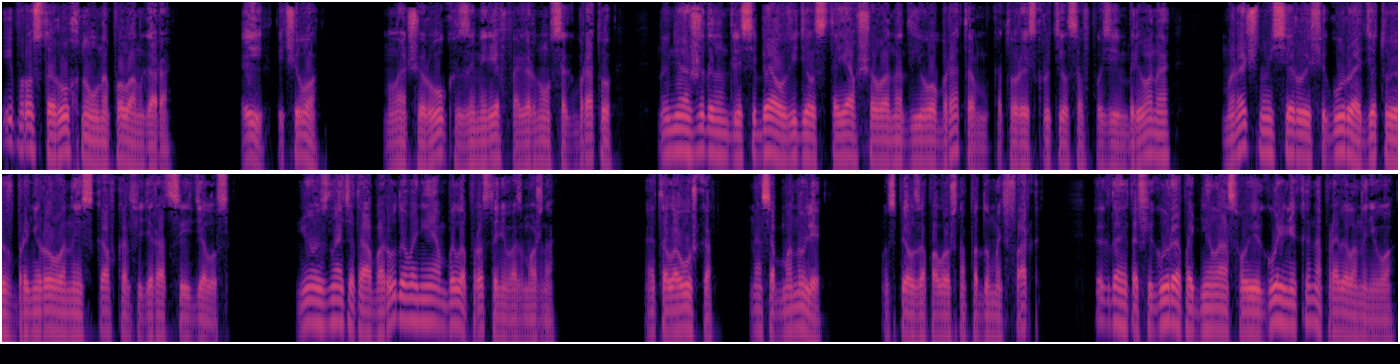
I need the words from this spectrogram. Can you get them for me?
и просто рухнул на пол ангара. «Эй, ты чего?» Младший Рук, замерев, повернулся к брату, но неожиданно для себя увидел стоявшего над его братом, который скрутился в позе эмбриона, мрачную серую фигуру, одетую в бронированный скаф конфедерации Делус. Не узнать это оборудование было просто невозможно. «Это ловушка. Нас обманули», — успел заполошно подумать Фарк, когда эта фигура подняла свой игольник и направила на него.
